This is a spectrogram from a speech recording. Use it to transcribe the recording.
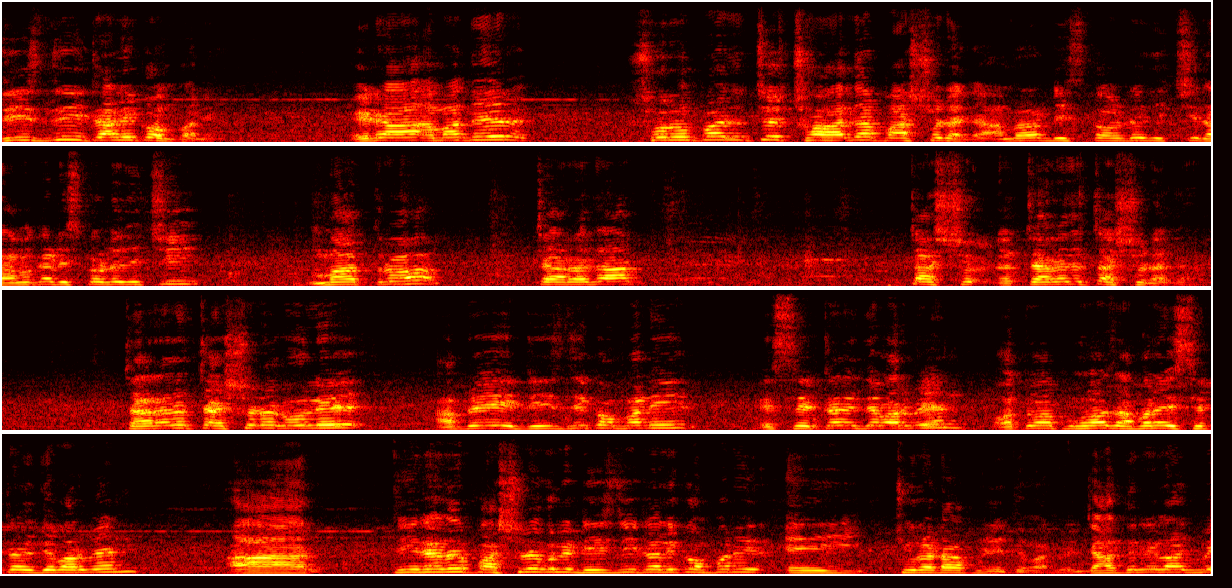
ডিজনি ইটালি কোম্পানি এটা আমাদের শোরুম প্রাইস হচ্ছে ছ হাজার পাঁচশো টাকা। আমরা ডিসকাউন্টে দিচ্ছি, ধামাকা ডিসকাউন্টে দিচ্ছি মাত্র চার হাজার চারশো, চার হাজার চারশো টাকা। চার হাজার চারশো টাকা হলে আপনি ডিজনি কোম্পানির এই সেটটা নিতে পারবেন অথবা পুমা আপনারা এই সেটটা নিতে পারবেন। আর তিন হাজার পাঁচশো টাকা করে ডিজিটালি কোম্পানির এই চূড়াটা আপনি নিতে পারবেন। যাদের লাগবে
